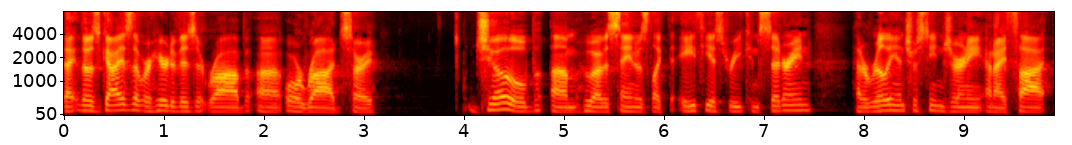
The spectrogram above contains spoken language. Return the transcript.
that, those guys that were here to visit Rob, uh, or Rod, sorry, Job, um, who I was saying was like the atheist reconsidering, had a really interesting journey, and I thought,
